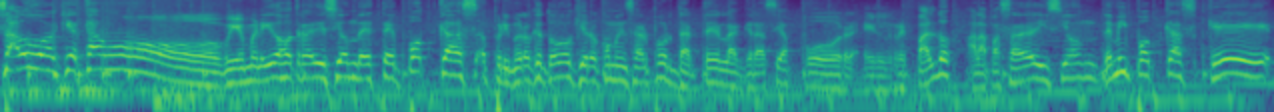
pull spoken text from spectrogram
Saludos, aquí estamos. Bienvenidos a otra edición de este podcast. Primero que todo, quiero comenzar por darte las gracias por el respaldo a la pasada edición de mi podcast que eh,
